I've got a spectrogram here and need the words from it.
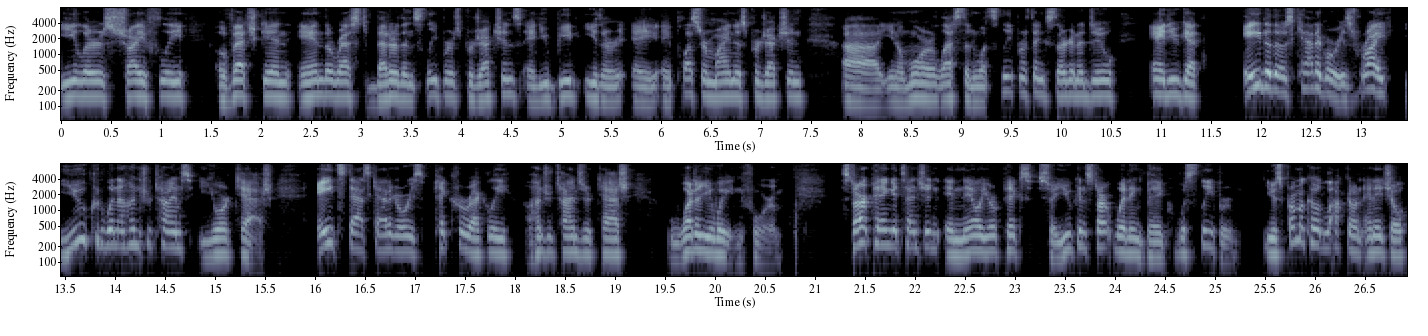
Ehlers, Scheifele, Ovechkin, and the rest better than sleepers projections, and you beat either a, a plus or minus projection, uh, you know, more or less than what sleeper thinks they're going to do, and you get eight of those categories right, you could win 100 times your cash. Eight stats categories, pick correctly, 100 times your cash. What are you waiting for? Start paying attention and nail your picks so you can start winning big with Sleeper. Use promo code Locked On NHL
